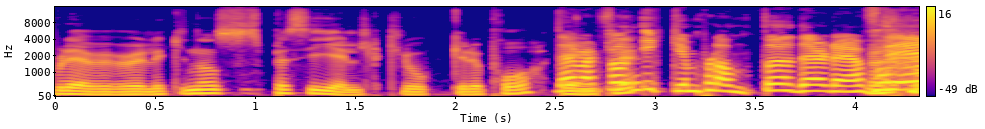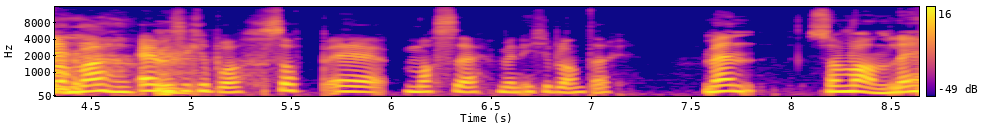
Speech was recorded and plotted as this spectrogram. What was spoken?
ble vi vel ikke noe spesielt klokere på, Det er i hvert fall ikke en plante, det er det jeg fått med meg. er vi sikre på. Sopp er masse, men ikke planter. Men som vanlig,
